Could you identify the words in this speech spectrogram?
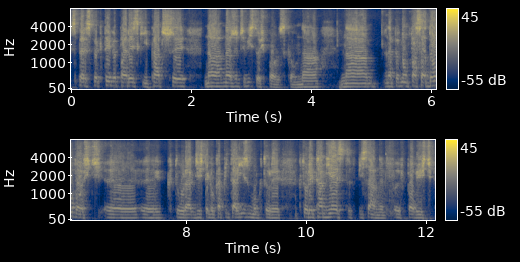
z perspektywy paryskiej patrzy na, na rzeczywistość polską, na, na, na pewną fasadowość, e, e, która gdzieś tego kapitalizmu, który, który tam jest wpisany w, w powieść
